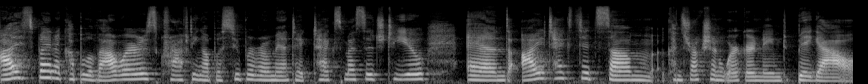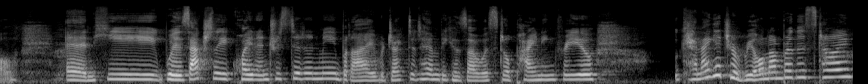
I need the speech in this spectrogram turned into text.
I spent a couple of hours crafting up a super romantic text message to you, and I texted some construction worker named Big Al. And he was actually quite interested in me, but I rejected him because I was still pining for you. Can I get your real number this time?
